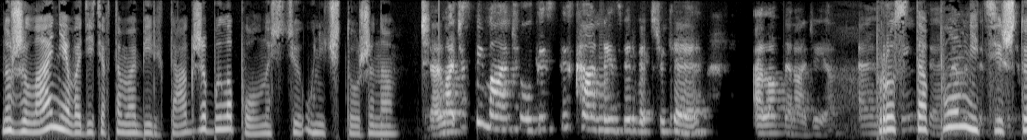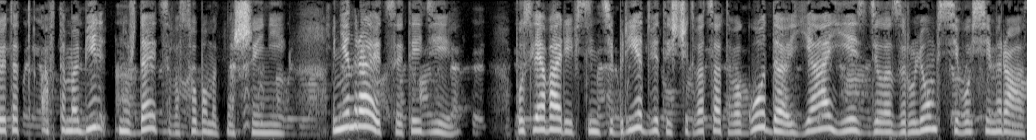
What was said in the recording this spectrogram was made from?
Но желание водить автомобиль также было полностью уничтожено. Просто помните, что этот автомобиль нуждается в особом отношении. Мне нравится эта идея. После аварии в сентябре 2020 года я ездила за рулем всего семь раз.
